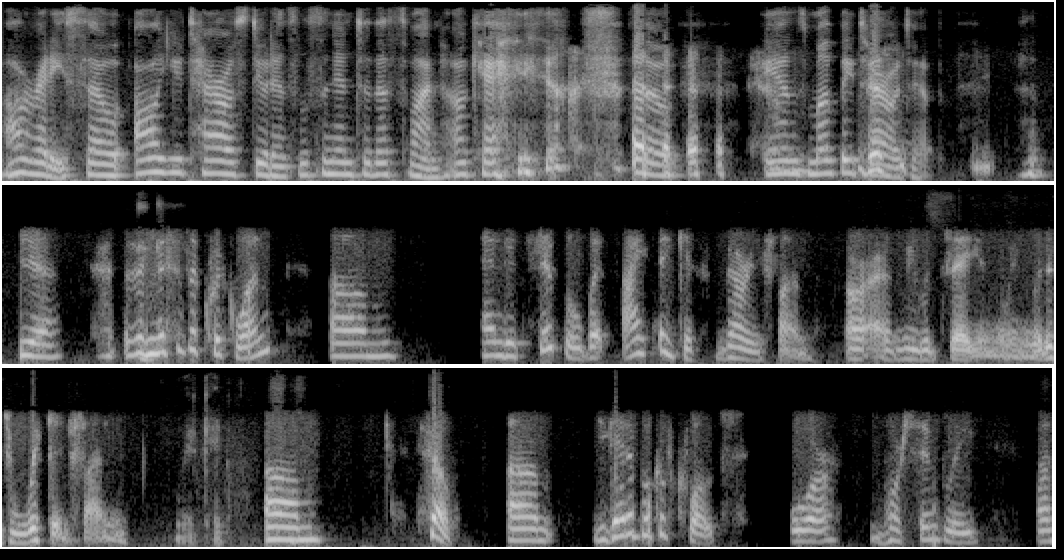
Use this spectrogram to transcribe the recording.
Alrighty. So all you tarot students, listen into this one. Okay. so Ann's monthly tarot tip. Yeah. This is a quick one. Um, and it's simple, but I think it's very fun. Or as we would say in New England, it's wicked fun. Wicked. Um, so um, you get a book of quotes, or more simply, uh,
